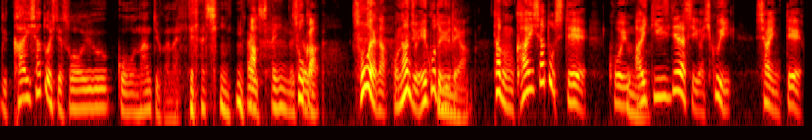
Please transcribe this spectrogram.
で会社としてそういう、こう、なんていうかな、リテラシーない社員の人がそうか。。そうやな。南條ええこと言うたやん。うん多分会社として、こういううん IT リテラシーが低い社員って、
